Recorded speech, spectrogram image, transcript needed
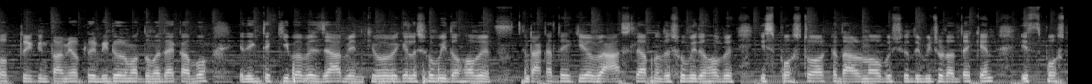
তথ্যই কিন্তু আমি আপনাদের ভিডিওর মাধ্যমে দেখাবো। এদিক দিয়ে কীভাবে যাবেন, কীভাবে গেলে সুবিধা হবে, ঢাকা থেকে কীভাবে আসলে আপনাদের সুবিধা হবে, স্পষ্ট একটা ধারণা অবশ্যই যদি ভিডিওটা দেখেন, স্পষ্ট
